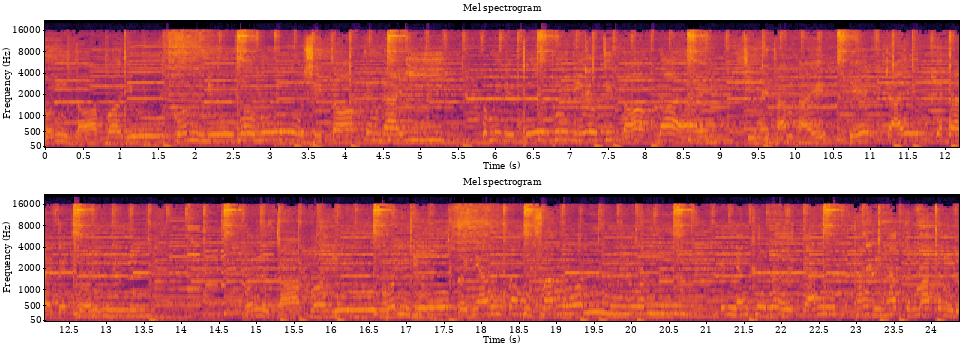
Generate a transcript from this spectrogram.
คนตอบบ่อยู่ คนอยู่บ่ฮู้สิตอบจังใดก็ไม่ได้เธอผู้เดียวที่ตอบได้สิให้ถามไผเจ็บใจก็ได้แต่ทน คนตอบบ่อยู่ คนอยู่ก็ยังต้องฟังวนวนเป็นยังคือเลิกกัน ทั้งที่ฮักกันมาตั้งโด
